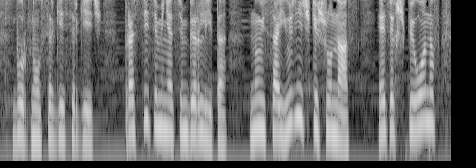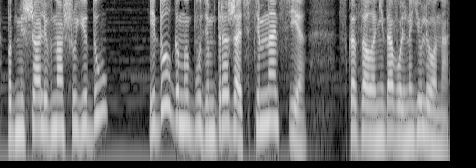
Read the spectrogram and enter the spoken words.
— буркнул Сергей Сергеевич. «Простите меня, Тимберлита, ну и союзнички ж у нас. Этих шпионов подмешали в нашу еду? И долго мы будем дрожать в темноте?» — сказала недовольно Юлена.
